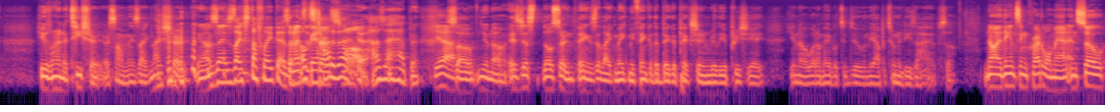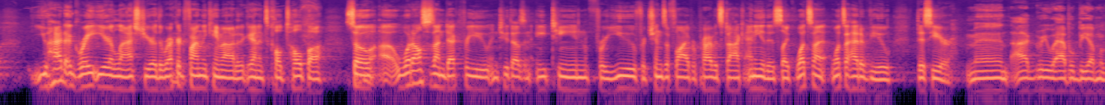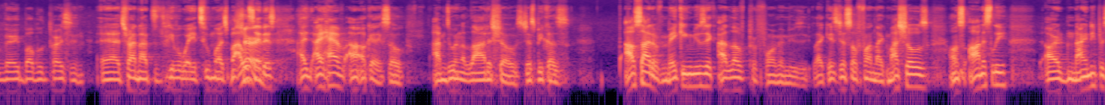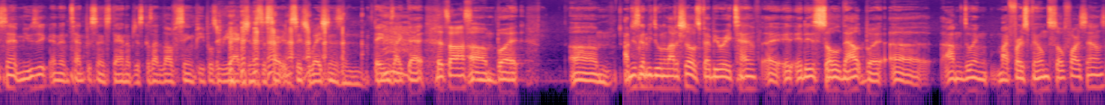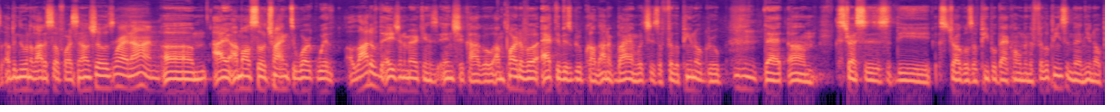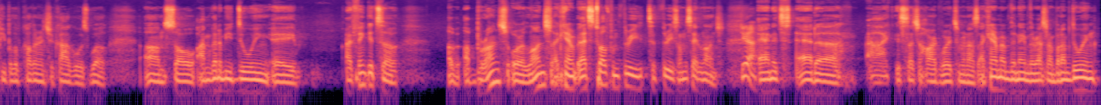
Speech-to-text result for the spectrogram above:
He was wearing a T-shirt or something. He's like, "Nice shirt," you know. what I'm saying? It's like stuff like that. It's Sometimes like, okay, how does that? Yeah, how does that happen? Yeah. So you know, it's just those certain things that like make me think of the bigger picture and really appreciate you know what I'm able to do and the opportunities I have. So No, I think it's incredible, man. And so you had a great year last year. The record finally came out. Again, it's called Tulpa. So, uh, what else is on deck for you in 2018 for you, for Chinza Fly, for Private Stock, any of this? Like, what's uh, what's ahead of you this year? Man, I agree with Appleby. I'm a very bubbled person, and I try not to give away too much. But I will say this: I, I have uh, okay. So I'm doing a lot of shows just because. Outside of making music, I love performing music. Like it's just so fun. Like my shows, honestly, are 90% music and then 10% stand up, just because I love seeing people's reactions to certain situations and things like that. That's awesome. Um, but um, I'm just gonna be doing a lot of shows. February 10th, uh, it, it is sold out, but uh, I'm doing my first film, Sofar Sounds. I've been doing a lot of Sofar Sound shows. Right on. Um, I, I'm also trying to work with a lot of the Asian Americans in Chicago. I'm part of an activist group called Anakbayan, which is a Filipino group that um, stresses the struggles of people back home in the Philippines and then, you know, people of color in Chicago as well. Um, so I'm going to be doing a, I think it's a, a, a brunch or a lunch. I can't. That's twelve from three to three, so I'm gonna say lunch. Yeah. And it's at a. ah, it's such a hard word to pronounce. I can't remember the name of the restaurant, but I'm doing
